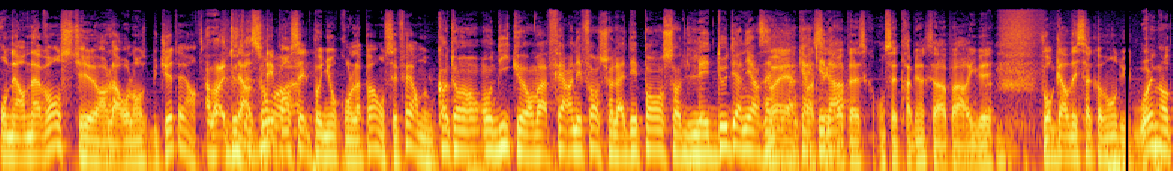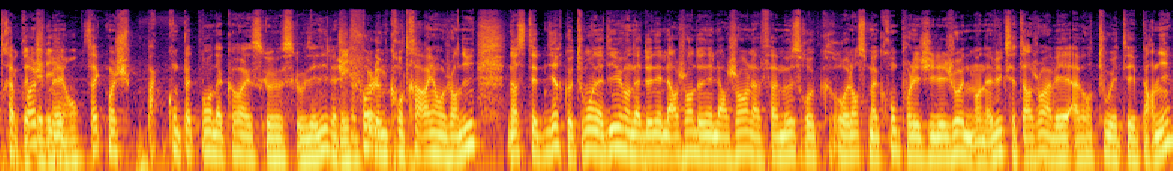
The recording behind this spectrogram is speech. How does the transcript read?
on est en avance sur la relance budgétaire. Ah bah, de toute façon, dépenser euh, le pognon qu'on l'a pas, on sait faire nous. Quand on, on dit qu'on va faire un effort sur la dépense les deux dernières années Ouais, d'un enfin, c'est quinquennat, grotesque. On sait très bien que ça va pas arriver. Vous regardez ça comment du Ouais, non, très proche, des mais gens. c'est vrai que moi je suis pas complètement d'accord avec ce que, ce que vous avez dit. Là, je Mais il faut le- l'homme contrariant aujourd'hui. Non, c'était de dire que tout le monde a dit on a donné de l'argent, donné de l'argent, la fameuse re- relance Macron pour les gilets jaunes. Mais on a vu que cet argent avait avant tout été épargné.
